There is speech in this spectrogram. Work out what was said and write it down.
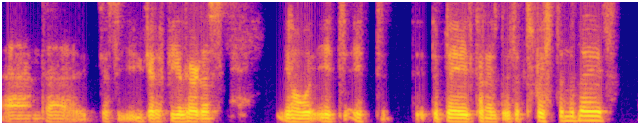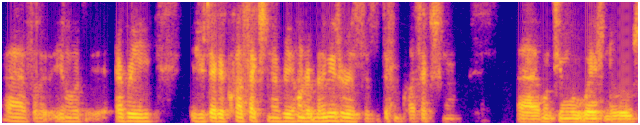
And uh, just you get a feel there that, you know, it, it the blade kind of, there's a twist in the blade. Uh, so, you know, every, if you take a cross section every 100 millimeters, there's a different cross section uh, once you move away from the root.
